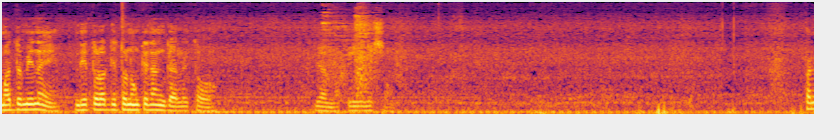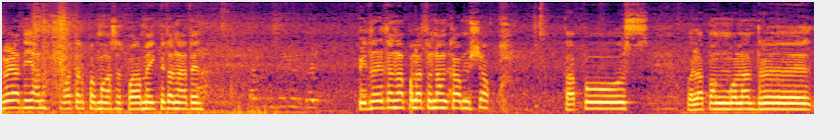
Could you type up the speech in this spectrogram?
madumi na eh. Hindi tulad dito nung tinanggal. Ito. Yan, makinis oh. Tanggalin natin yan, water pa mga sir, para maikpitan natin. Pinalitan na pala ito ng camshaft. Tapos, wala pang 100,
